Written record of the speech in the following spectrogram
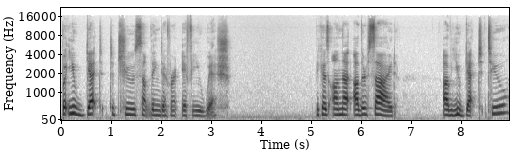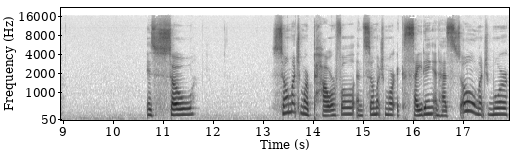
But you get to choose something different if you wish. Because on that other side of you get to is so so much more powerful and so much more exciting and has so much more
